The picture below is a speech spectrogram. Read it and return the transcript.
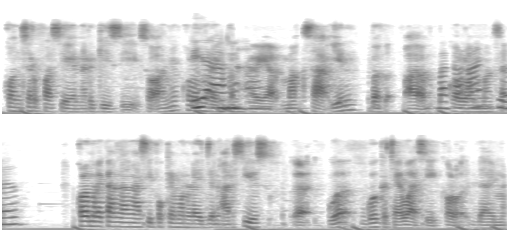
konservasi energi sih. Soalnya kalau Iya, mereka kayak maksain, bak- uh, bakal kalau maksa, kalau mereka nggak ngasih Pokemon Legend Arceus, uh, gua gua kecewa sih kalau Diamond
